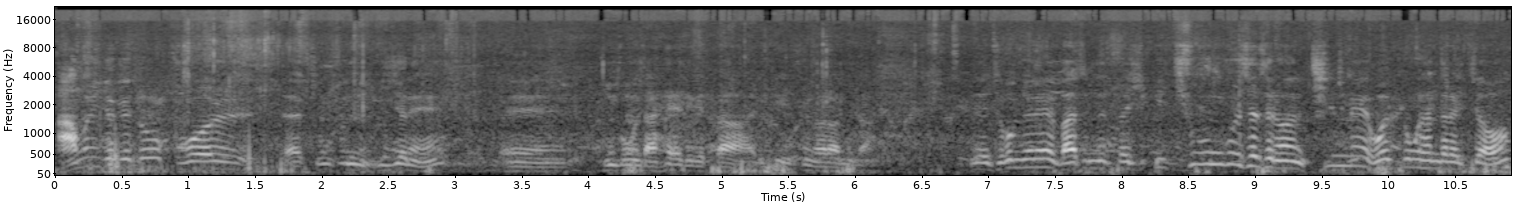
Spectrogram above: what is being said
아무리 저게도 9월 중순 이전에 에, 분봉을 다 해야 되겠다 이렇게 생각을 합니다. 예, 조금 전에 말씀드렸다시피 추운 곳에서는 7매 월동을 한다고 했죠.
